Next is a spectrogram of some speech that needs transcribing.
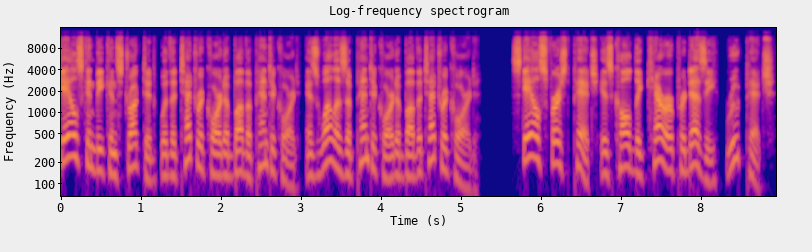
Scales can be constructed with a tetrachord above a pentachord as well as a pentachord above a tetrachord. Scale's first pitch is called the karar perdesi, root pitch.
